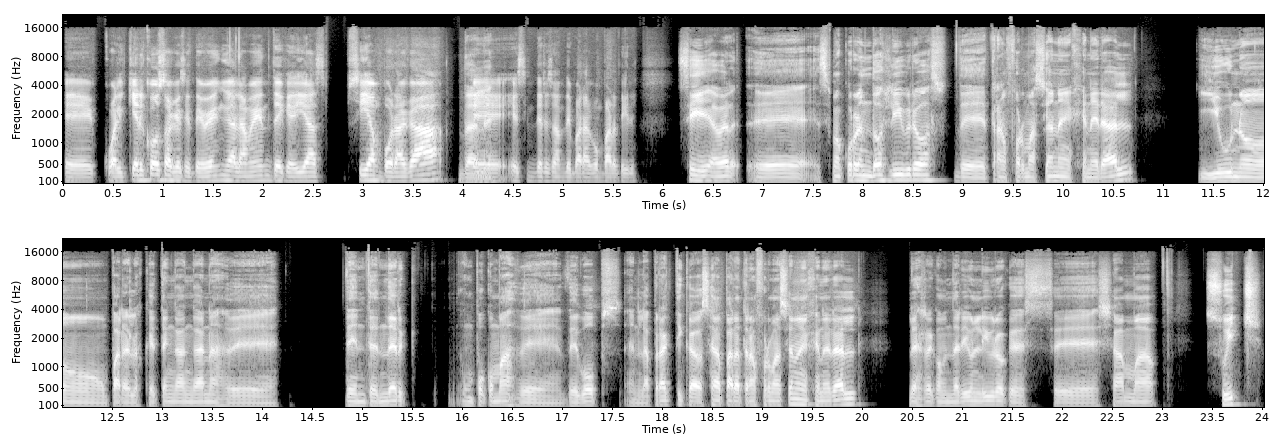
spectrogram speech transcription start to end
eh, cualquier cosa que se te venga a la mente que digas sigan por acá, es interesante para compartir. Sí, a ver, eh, se me ocurren dos libros de transformación en general y uno para los que tengan ganas de, entender un poco más de, DevOps en la práctica. O sea, para transformación en general, les recomendaría un libro que se llama Switch,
